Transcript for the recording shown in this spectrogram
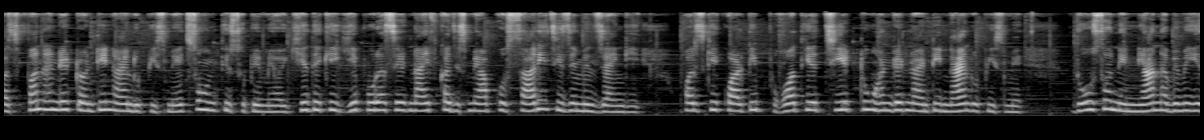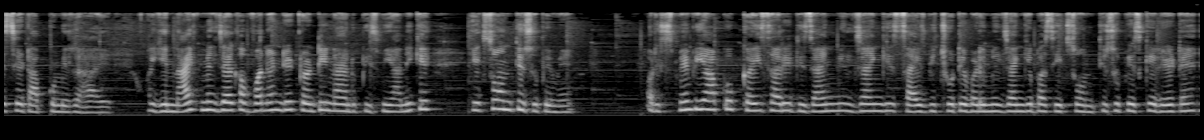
बस one hundred twenty nine rupees में, एक सौ उनतीस रुपये में, और ये देखिए, ये पूरा सेट नाइफ का, जिसमें आपको सारी चीज़ें मिल जाएँगी, और इसकी क्वालिटी बहुत ही अच्छी है, two hundred ninety nine rupees में, दो सौ निन्यानबे में ये सेट आपको मिल रहा है, और ये नाइफ मिल जाएगा one hundred twenty nine rupees में, यानी कि एक सौ उनतीस रुपये में। और इसमें भी आपको कई सारे डिज़ाइन मिल जाएँगे, साइज़ भी छोटे बड़े मिल जाएँगे, बस एक सौ उनतीस रुपये इसके रेट हैं।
